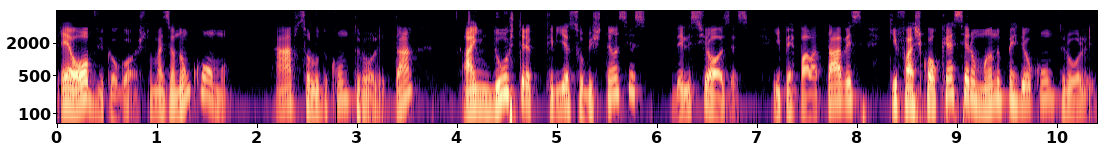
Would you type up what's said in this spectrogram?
é óbvio que eu gosto, mas eu não como. Absoluto controle, tá? A indústria cria substâncias deliciosas, hiperpalatáveis, que faz qualquer ser humano perder o controle.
